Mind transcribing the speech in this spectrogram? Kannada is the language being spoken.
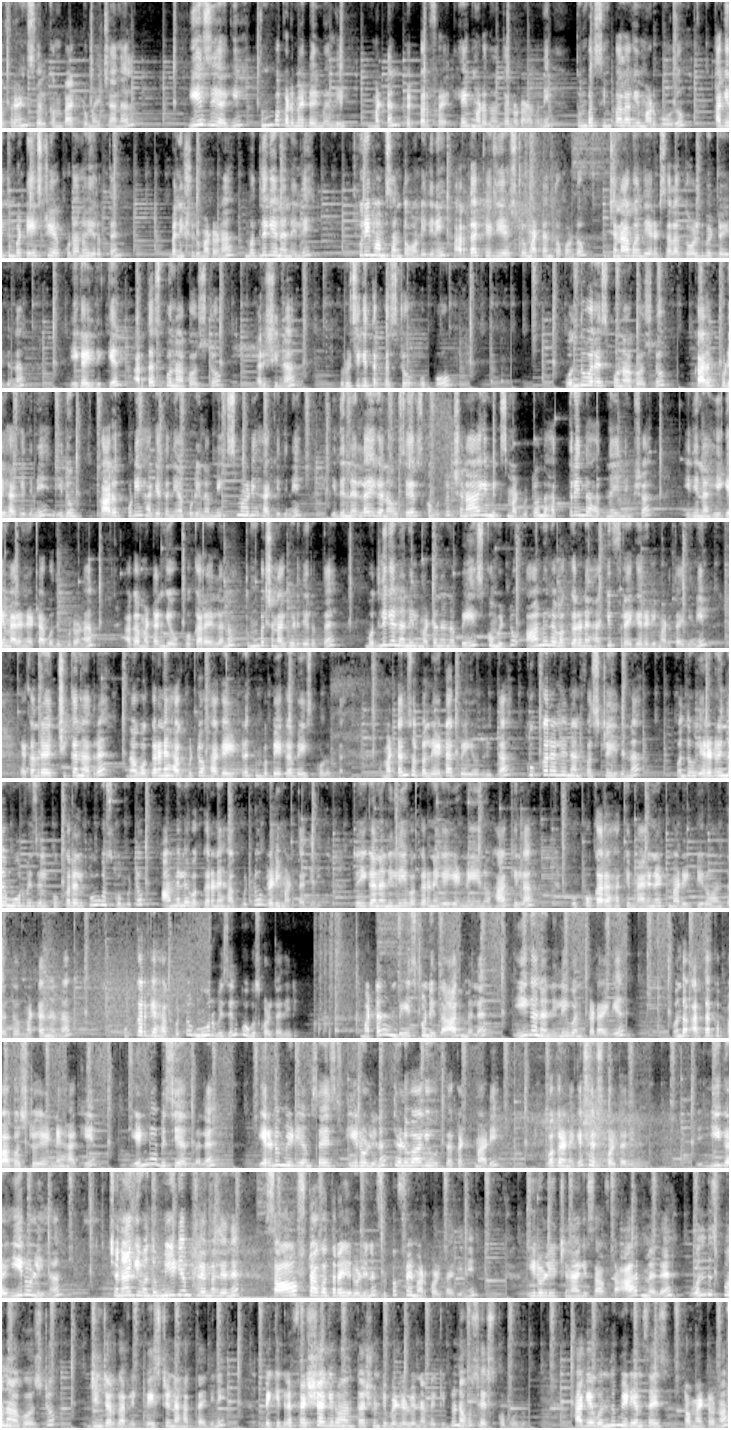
Hello friends welcome back to my channel ಈಸಿಯಾಗಿ ತುಂಬ ಕಡಿಮೆ ಟೈಮಲ್ಲಿ ಮಟನ್ ಪೆಪ್ಪರ್ ಫ್ರೈ ಹೇಗೆ ಮಾಡೋದು ಅಂತ ನೋಡೋಣ ಬನ್ನಿ. ತುಂಬ ಸಿಂಪಲಾಗಿ ಮಾಡ್ಬೋದು. ಹಾಗೆ ತುಂಬ ಟೇಸ್ಟಿಯಾಗಿ ಕೂಡ ಇರುತ್ತೆ. ಬನ್ನಿ ಶುರು ಮಾಡೋಣ. ಮೊದಲಿಗೆ ನಾನಿಲ್ಲಿ ಕುರಿ ಮಾಂಸನ ತೊಗೊಂಡಿದ್ದೀನಿ. ಅರ್ಧ ಕೆ ಜಿಯಷ್ಟು ಮಟನ್ ತೊಗೊಂಡು ಚೆನ್ನಾಗಿ ಒಂದು ಎರಡು ಸಲ ತೊಳೆದ್ಬಿಟ್ಟು ಇದನ್ನು. ಈಗ ಇದಕ್ಕೆ ಅರ್ಧ ಸ್ಪೂನ್ ಆಗೋಷ್ಟು ಅರಿಶಿನ, ರುಚಿಗೆ ತಕ್ಕಷ್ಟು ಉಪ್ಪು, ಒಂದೂವರೆ ಸ್ಪೂನ್ ಆಗೋಷ್ಟು ಖಾರದ ಪುಡಿ ಹಾಕಿದ್ದೀನಿ. ಇದು ಖಾರದ ಪುಡಿ ಹಾಗೆ ಧನಿಯಾ ಪುಡಿನ ಮಿಕ್ಸ್ ಮಾಡಿ ಹಾಕಿದ್ದೀನಿ. ಇದನ್ನೆಲ್ಲ ಈಗ ನಾವು ಸೇರಿಸ್ಕೊಂಡ್ಬಿಟ್ಟು ಚೆನ್ನಾಗಿ ಮಿಕ್ಸ್ ಮಾಡಿಬಿಟ್ಟು ಒಂದು ಹತ್ತರಿಂದ ಹದಿನೈದು ನಿಮಿಷ ಇದನ್ನು ಹೀಗೆ ಮ್ಯಾರಿನೇಟ್ ಆಗೋದಕ್ಕೆ ಬಿಡೋಣ. ಆಗ ಮಟನ್ಗೆ ಉಪ್ಪು, ಖಾರ ಎಲ್ಲನೂ ತುಂಬ ಚೆನ್ನಾಗಿ ಹಿಡಿದಿರುತ್ತೆ. ಮೊದಲಿಗೆ ನಾನಿಲ್ಲಿ ಮಟನನ್ನು ಬೇಯಿಸ್ಕೊಂಬಿಟ್ಟು ಆಮೇಲೆ ಒಗ್ಗರಣೆ ಹಾಕಿ ಫ್ರೈಗೆ ರೆಡಿ ಮಾಡ್ತಾ ಇದ್ದೀನಿ. ಯಾಕಂದರೆ ಚಿಕನ್ ಆದರೆ ನಾವು ಒಗ್ಗರಣೆ ಹಾಕಿಬಿಟ್ಟು ಹಾಗೆ ಇಟ್ಟರೆ ತುಂಬ ಬೇಗ ಬೇಯಿಸ್ಕೊಳ್ಳುತ್ತೆ. ಮಟನ್ ಸ್ವಲ್ಪ ಲೇಟಾಗಿ ಬೇಯೋದ್ರಿಂದ ಕುಕ್ಕರಲ್ಲಿ ನಾನು ಫಸ್ಟ್ ಇದನ್ನು ಒಂದು ಎರಡರಿಂದ ಮೂರು ವಿಸಿಲ್ ಕುಕ್ಕರಲ್ಲಿ ಕೂಗಿಸ್ಕೊಂಡ್ಬಿಟ್ಟು ಆಮೇಲೆ ಒಗ್ಗರಣೆ ಹಾಕಿಬಿಟ್ಟು ರೆಡಿ ಮಾಡ್ತಾಯಿದ್ದೀನಿ ಸೊ ಈಗ ನಾನಿಲ್ಲಿ ಒಗ್ಗರಣೆಗೆ ಎಣ್ಣೆ ಏನು ಹಾಕಿಲ್ಲ. ಉಪ್ಪು, ಖಾರ ಹಾಕಿ ಮ್ಯಾರಿನೇಟ್ ಮಾಡಿ ಇಟ್ಟಿರೋ ಅಂಥದ್ದು ಮಟನನ್ನು ಕುಕ್ಕರ್ಗೆ ಹಾಕಿಬಿಟ್ಟು ಮೂರು ವಿಸಿಲ್ ಕೂಗಿಸ್ಕೊಳ್ತಾ ಇದ್ದೀನಿ. ಮಟನನ್ನು ಬೇಯಿಸ್ಕೊಂಡಿದ್ದಾದಮೇಲೆ ಈಗ ನಾನಿಲ್ಲಿ ಒಂದು ಕಡಾಯಿಗೆ ಒಂದು ಅರ್ಧ ಕಪ್ ಆಗೋಷ್ಟು ಎಣ್ಣೆ ಹಾಕಿ, ಎಣ್ಣೆ ಬಿಸಿ ಆದಮೇಲೆ ಎರಡು ಮೀಡಿಯಮ್ ಸೈಜ್ ಈರುಳ್ಳಿನ ತೆಳುವಾಗಿ ಉದ್ದ ಕಟ್ ಮಾಡಿ ಒಗ್ಗರಣೆಗೆ ಸೇರಿಸ್ಕೊಳ್ತಾ ಇದ್ದೀನಿ. ಈಗ ಈರುಳ್ಳಿನ ಚೆನ್ನಾಗಿ ಒಂದು ಮೀಡಿಯಮ್ ಫ್ಲೇಮಲ್ಲೇ ಸಾಫ್ಟ್ ಆಗೋ ಥರ ಈರುಳ್ಳಿನ ಸ್ವಲ್ಪ ಫ್ರೈ ಮಾಡ್ಕೊಳ್ತಾ ಇದ್ದೀನಿ. ಈರುಳ್ಳಿ ಚೆನ್ನಾಗಿ ಸಾಫ್ಟ್ ಆದಮೇಲೆ ಒಂದು ಸ್ಪೂನ್ ಆಗೋಷ್ಟು ಜಿಂಜರ್ ಗಾರ್ಲಿಕ್ ಪೇಸ್ಟನ್ನ ಹಾಕ್ತಾ ಇದ್ದೀನಿ. ಬೇಕಿದ್ದರೆ ಫ್ರೆಶ್ ಆಗಿರೋವಂಥ ಶುಂಠಿ ಬೆಳ್ಳುಳ್ಳಿನ ಬೇಕಿದ್ದರೂ ನಾವು ಸೇರಿಸ್ಕೋಬೋದು. ಹಾಗೆ ಒಂದು ಮೀಡಿಯಮ್ ಸೈಜ್ ಟೊಮೆಟೊನ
